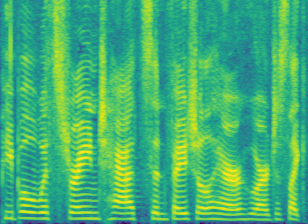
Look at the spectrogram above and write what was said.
people with strange hats and facial hair who are just like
